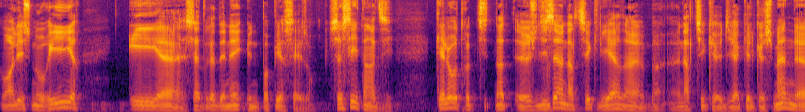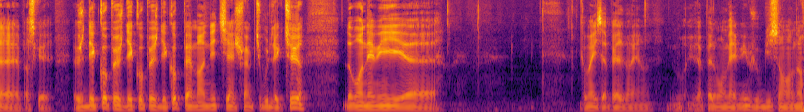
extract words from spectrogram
vont aller se nourrir et euh, ça devrait donner une pas pire saison. Ceci étant dit, quelle autre petite note? Euh, je lisais un article hier, ben, un article d'il y a quelques semaines, euh, parce que je découpe, je découpe, je découpe, puis à un moment donné, tiens, je fais un petit bout de lecture de mon ami... euh, comment il s'appelle? Il appelle mon ami, j'oublie son nom.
